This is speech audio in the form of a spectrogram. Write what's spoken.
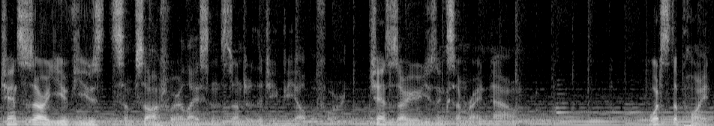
Chances are you've used some software licensed under the GPL before. Chances are you're using some right now. What's the point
